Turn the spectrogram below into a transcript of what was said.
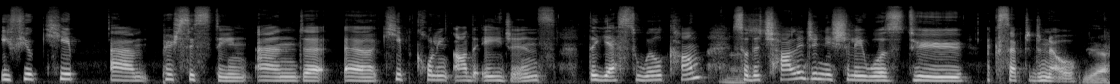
if you keep um, persisting and uh, uh, keep calling other agents, the yes will come. So the challenge initially was to accept the no. Yeah,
